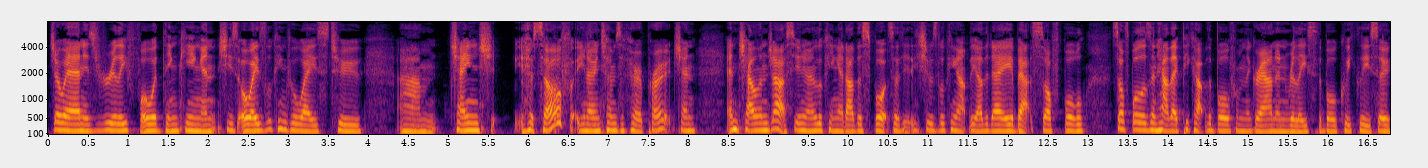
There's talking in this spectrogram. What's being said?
Joanne is really forward thinking and she's always looking for ways to um, change herself, you know, in terms of her approach and, and challenge us, you know, looking at other sports. I think she was looking up the other day about softball, softballers and how they pick up the ball from the ground and release the ball quickly. So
